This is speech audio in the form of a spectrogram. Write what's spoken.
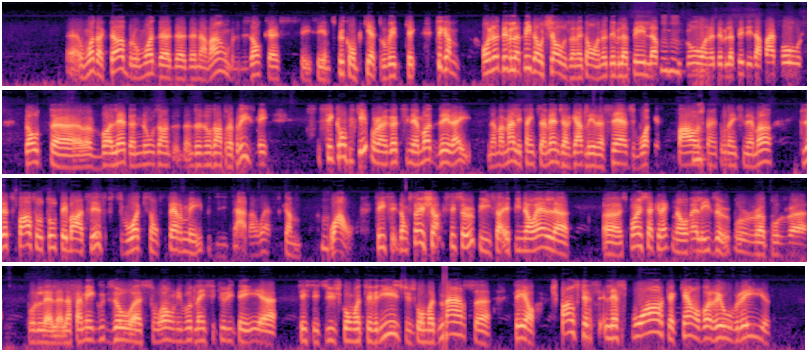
au mois d'octobre, au mois de, de, novembre, disons que c'est un petit peu compliqué à trouver. Tu sais, comme on a développé d'autres choses, mettons. On a développé l'offre mm on a développé des affaires pour d'autres euh, volets de nos, de nos entreprises, mais c'est compliqué pour un gars de cinéma de dire, hey, normalement, les fins de semaine, je regarde les recettes, je vois qu'est-ce qui se passe, je fais un tour dans le cinéma. Puis là, tu passes autour de tes bâtisses, puis tu vois qu'ils sont fermés, puis tu dis, ah, ben ouais, c'est comme, mhm. wow. donc, c'est un choc, c'est sûr. Puis, ça, et puis Noël, euh, euh, c'est pas un secret que Noël est dur pour, pour pour la, famille Guzzo, euh, soit au niveau de l'insécurité. Euh, c'est jusqu'au mois de février, jusqu'au mois de mars? Euh, je pense que l'espoir que quand on va réouvrir,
